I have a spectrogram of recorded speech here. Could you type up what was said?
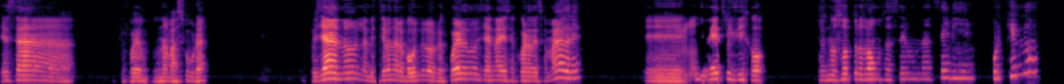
esa que fue una basura, pues ya, ¿no? La metieron al baúl de los recuerdos, ya nadie se acuerda de esa madre. Eh, y Netflix dijo, pues nosotros vamos a hacer una serie, ¿por qué no?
